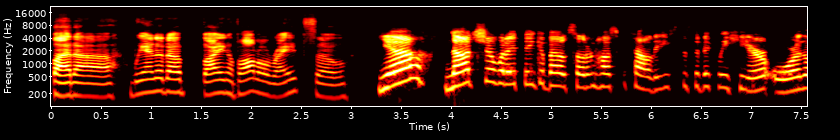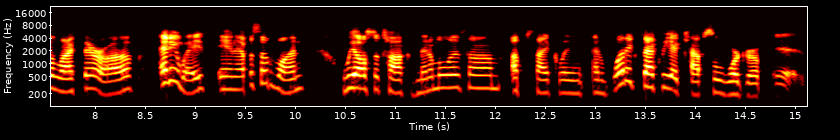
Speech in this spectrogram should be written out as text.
But uh we ended up buying a bottle, right? So Yeah, not sure what I think about Southern hospitality, specifically here or the lack thereof. Anyways, in episode one, we also talk minimalism, upcycling, and what exactly a capsule wardrobe is.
